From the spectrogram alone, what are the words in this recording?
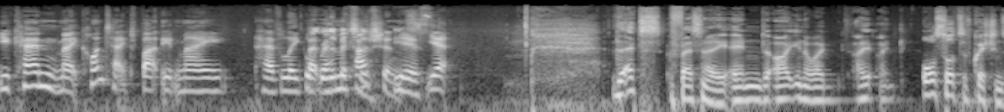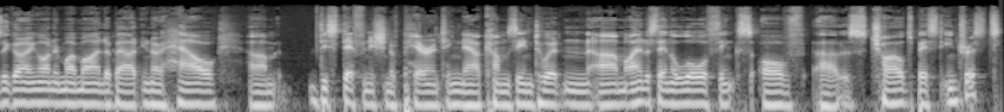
you can make contact, but it may have legal But limited, repercussions. yes. Yeah. That's fascinating, and I, you know, I, I, I, all sorts of questions are going on in my mind about, you know, how um, this definition of parenting now comes into it, and um, I understand the law thinks of uh, child's best interests,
